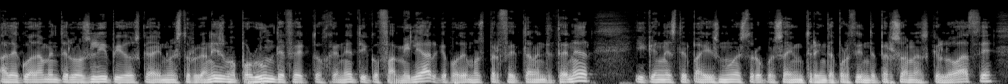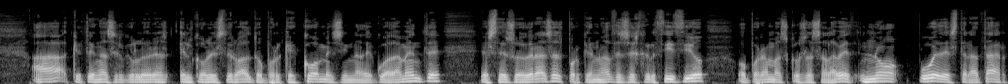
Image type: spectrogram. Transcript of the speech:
adecuadamente los lípidos que hay en nuestro organismo por un defecto genético familiar que podemos perfectamente tener y que en este país nuestro pues hay un 30% de personas que lo hace, a que tengas el, el colesterol alto porque comes inadecuadamente, exceso de grasas porque no haces ejercicio o por ambas cosas a la vez. No puedes tratar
